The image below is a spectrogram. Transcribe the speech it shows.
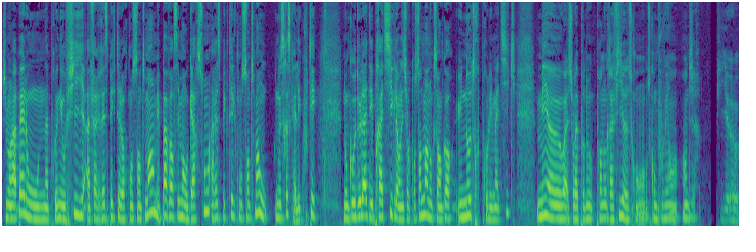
je me rappelle où on apprenait aux filles à faire respecter leur consentement, mais pas forcément aux garçons à respecter le consentement ou ne serait-ce qu'à l'écouter. Donc au-delà des pratiques, là on est sur le consentement, donc c'est encore une autre problématique. Mais voilà, sur la porno- pornographie, ce qu'on pouvait en dire. Puis euh,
